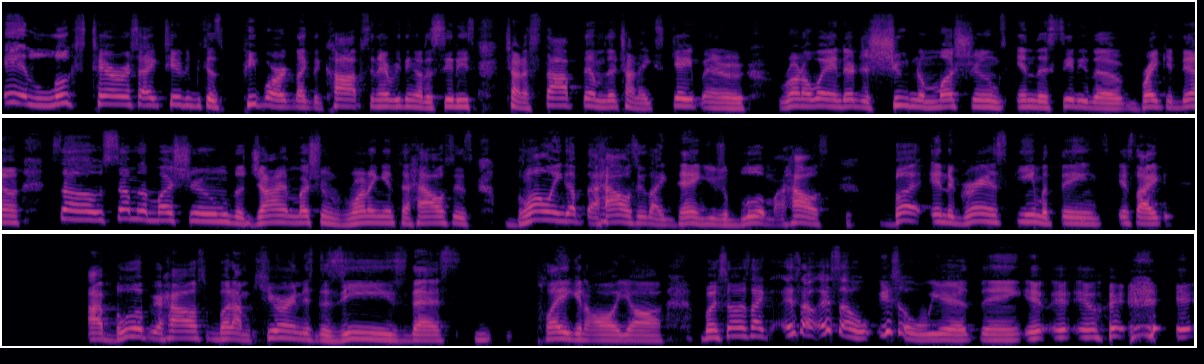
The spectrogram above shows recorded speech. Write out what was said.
it looks terrorist activity because people are like the cops and everything of the cities trying to stop them they're trying to escape and run away and they're just shooting the mushrooms in the city to break it down. So some of the mushrooms the giant mushrooms running into houses blowing up the houses like dang you just blew up my house. But in the grand scheme of things it's like I blew up your house, but I'm curing this disease that's plaguing all y'all. But so it's like it's a it's a it's a weird thing. It it, it, it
